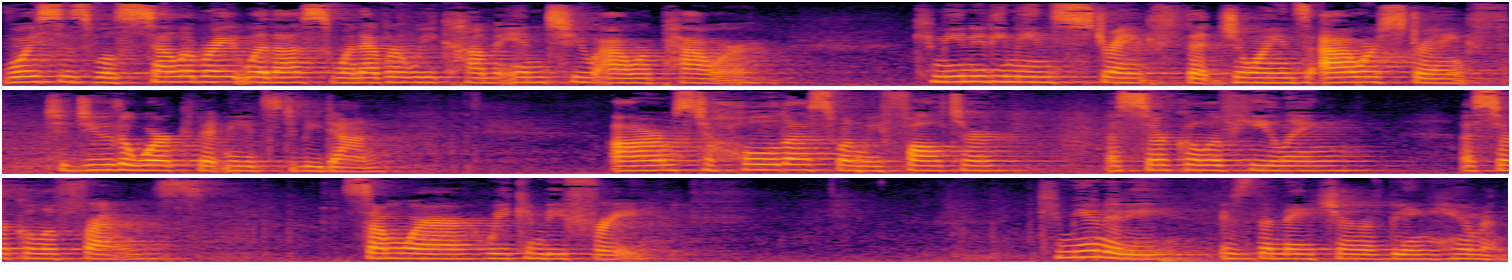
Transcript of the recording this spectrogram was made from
Voices will celebrate with us whenever we come into our power. Community means strength that joins our strength to do the work that needs to be done. Arms to hold us when we falter, a circle of healing, a circle of friends, somewhere we can be free. Community is the nature of being human.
